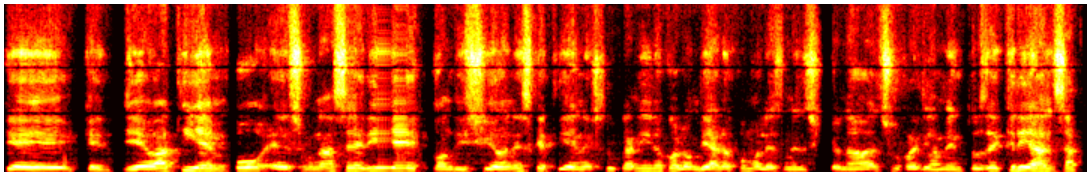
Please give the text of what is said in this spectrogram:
que, lleva tiempo, es una serie de condiciones que tiene el canino colombiano, como les mencionaba en sus reglamentos de crianza,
